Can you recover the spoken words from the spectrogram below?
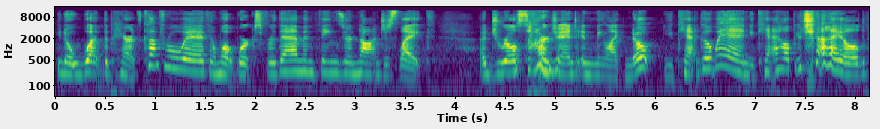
you know, what the parent's comfortable with and what works for them and things are not just like a drill sergeant and being like, nope, you can't go in, you can't help your child.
